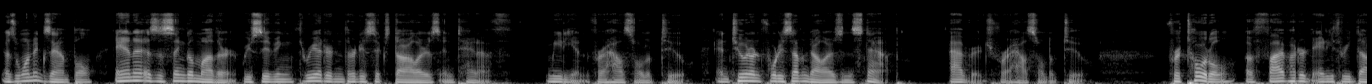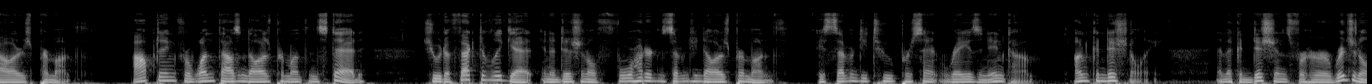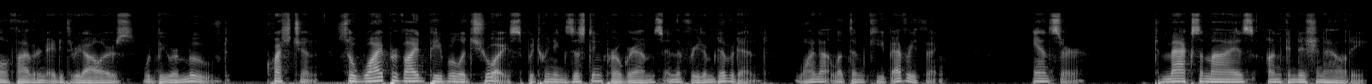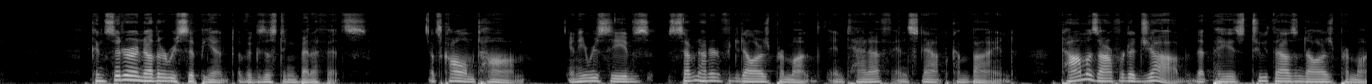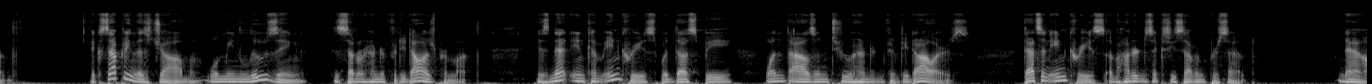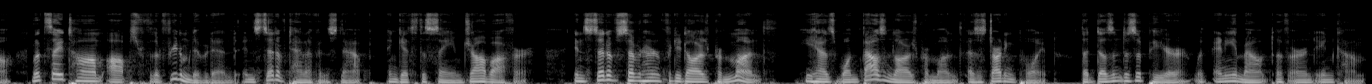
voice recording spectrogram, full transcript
As one example, Anna is a single mother receiving $336 in TANF, median for a household of two, and $247 in SNAP, average for a household of two, for a total of $583 per month. Opting for $1,000 per month instead, she would effectively get an additional $417 per month, a 72% raise in income, unconditionally, and the conditions for her original $583 would be removed. Question. So why provide people a choice between existing programs and the Freedom Dividend? Why not let them keep everything? Answer. To maximize unconditionality. Consider another recipient of existing benefits. Let's call him Tom, and he receives $750 per month in TANF and SNAP combined. Tom is offered a job that pays $2,000 per month. Accepting this job will mean losing his $750 per month. His net income increase would thus be $1,250. That's an increase of 167%. Now, let's say Tom opts for the Freedom Dividend instead of TANF and SNAP and gets the same job offer. Instead of $750 per month, he has $1,000 per month as a starting point, that doesn't disappear with any amount of earned income.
